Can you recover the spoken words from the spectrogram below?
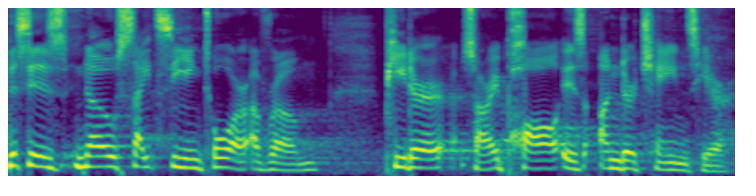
This is no sightseeing tour of Rome. Peter, sorry, Paul is under chains here.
